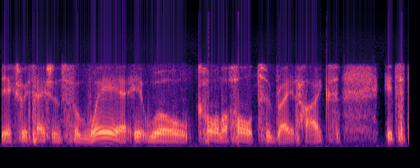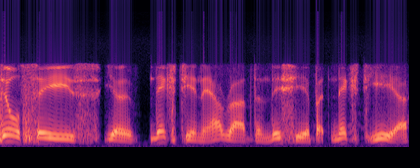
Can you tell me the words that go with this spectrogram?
the expectations for where it will call a halt to rate hikes, it still sees you know next year now rather than this year, but next year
